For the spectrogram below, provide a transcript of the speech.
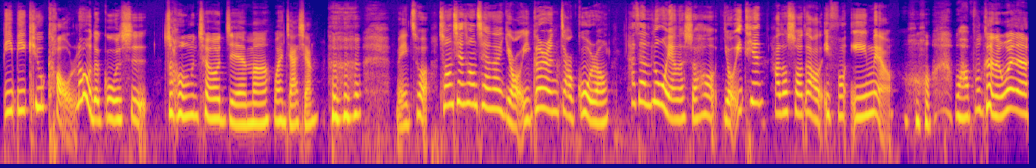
B B Q 烤肉的故事。中秋节吗？万家香。没错，从前从前呢，有一个人叫顾荣，他在洛阳的时候，有一天他都收到了一封 email。哇，不可能为了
